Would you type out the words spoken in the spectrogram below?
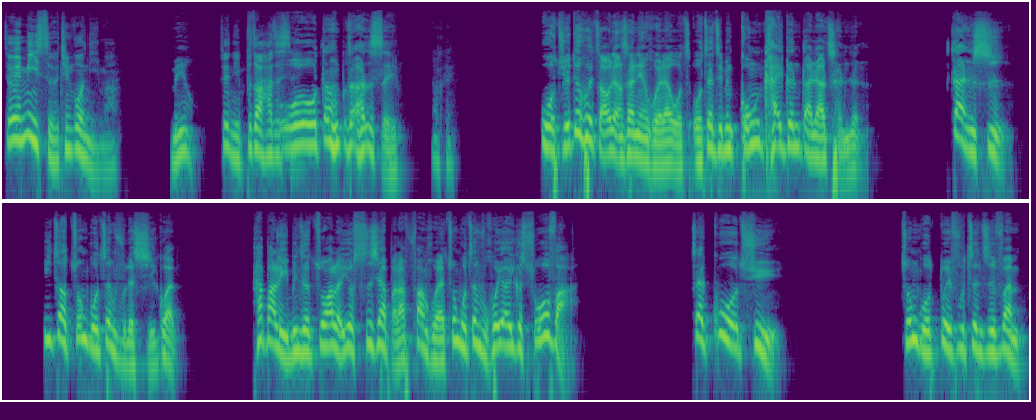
这位密使有见过你吗？没有，所以你不知道他是谁。我我当然不知道他是谁。OK，我绝对会早两三年回来。我我在这边公开跟大家承认。但是依照中国政府的习惯，他把李明哲抓了，又私下把他放回来，中国政府会要一个说法。在过去，中国对付政治犯。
